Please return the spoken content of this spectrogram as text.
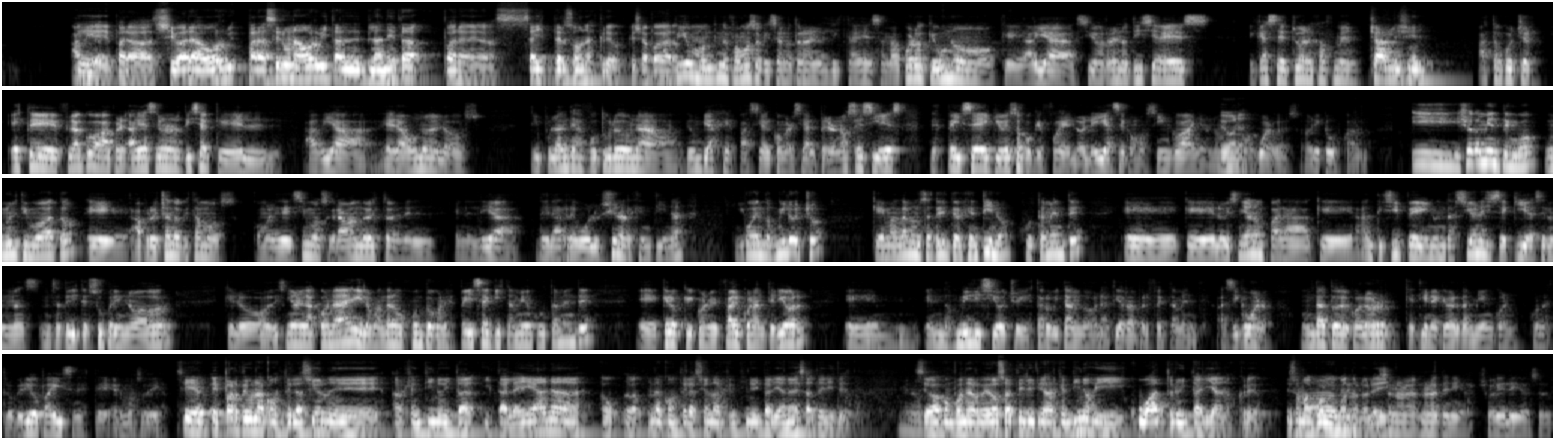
había, Eh, para llevar a para hacer una órbita al planeta para seis personas, creo, que ya pagaron. había un montón de famosos que se anotaron en las listas esas. Me acuerdo que uno que había sido re noticia es el que hace de Two and a Half Men, Charlie Sheen. Aston Kutcher. Este flaco había salido una noticia que él había era uno de los tripulantes a futuro de una de un viaje espacial comercial, pero no sé si es de SpaceX o eso porque fue lo leí hace como 5 años, ¿no? Me acuerdo eso, habría que buscarlo. Y yo también tengo un último dato, eh, aprovechando que estamos, como les decimos, grabando esto en el, en el día de la Revolución Argentina. Y fue en 2008 que mandaron un satélite argentino, justamente, eh, que lo diseñaron para que anticipe inundaciones y sequías. Era un satélite súper innovador que lo diseñaron en la CONAE y lo mandaron junto con SpaceX también, justamente. Eh, creo que con el Falcon anterior eh, en 2018 y está orbitando la Tierra perfectamente. Así que bueno, un dato de color que tiene que ver también con, nuestro querido país en este hermoso día. Sí, es, parte de una constelación eh, argentino-italiana, eh, una constelación argentino-italiana de satélites. Mira. Se va a componer de dos satélites argentinos y cuatro italianos, creo. Eso me acuerdo Ah, cuando lo leí. Eso no, no la tenía, yo había leído eso.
